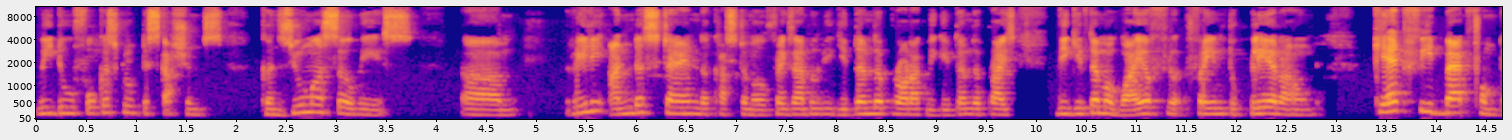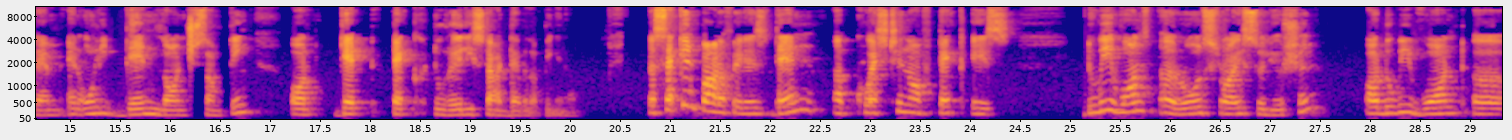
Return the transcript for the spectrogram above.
we do focus group discussions consumer surveys um, really understand the customer. For example we give them the product we give them the price we give them a wireframe to play around get feedback from them and only then launch something or get tech to really start developing it the second part of it is then a question of tech is do we want a rolls royce solution or do we want a, a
